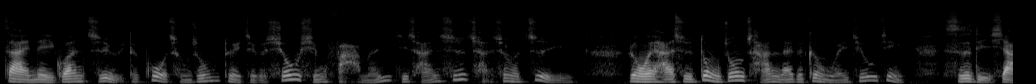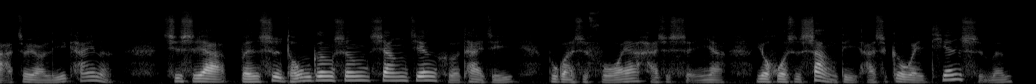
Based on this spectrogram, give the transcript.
在内观止语的过程中，对这个修行法门及禅师产生了质疑，认为还是洞中禅来得更为究竟，私底下就要离开呢。其实呀，本是同根生，相煎何太急。不管是佛呀，还是神呀，又或是上帝，还是各位天使们，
